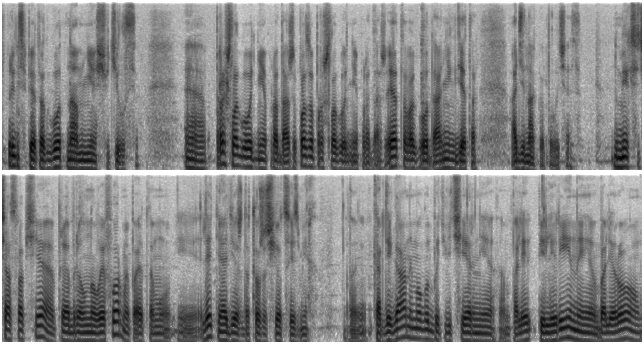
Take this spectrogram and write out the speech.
В принципе, этот год нам не ощутился. Э, Прошлогодние продажи, позапрошлогодние продажи этого года, они где-то одинаковые получаются. Но мех сейчас вообще приобрел новые формы, поэтому и летняя одежда тоже шьется из меха. Да, Кардиганы могут быть вечерние, там, поле- пелерины, болеро.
